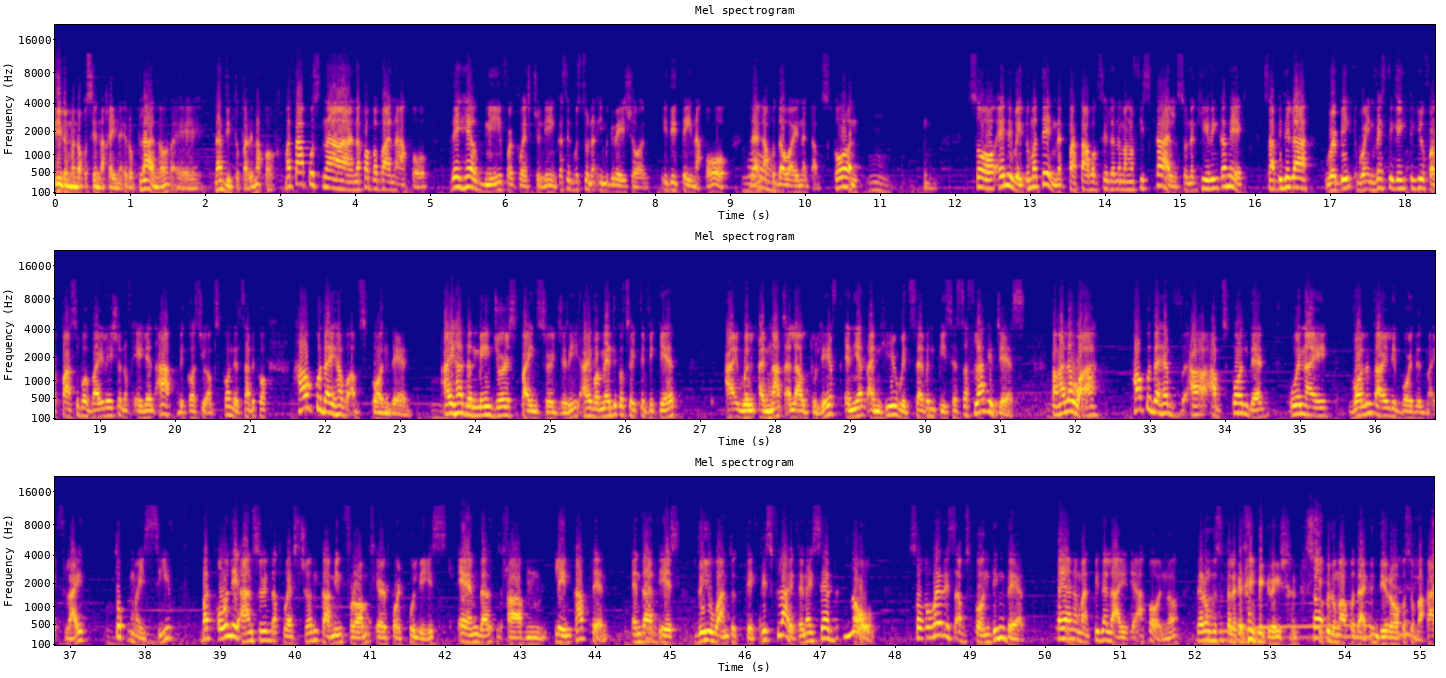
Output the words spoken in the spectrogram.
hindi naman ako sinakay na eroplano, eh, nandito pa rin ako. Matapos na napababa na ako, they held me for questioning kasi gusto ng immigration, i-detain ako dahil Oh. ako daw ay nag-abscond. Mm. So anyway, dumating, nagpatawag sila ng mga fiskal. So nag-hearing kami. Sabi nila, we're, be- we're investigating you for possible violation of Alien Act because you absconded. Sabi ko, how could I have absconded? I had a major spine surgery. I have a medical certificate. I will I'm not allowed to lift and yet I'm here with seven pieces of luggages. Pangalawa, how could I have uh, absconded when I voluntarily boarded my flight, took my seat, but only answered a question coming from airport police and the um, plane captain. And that is, do you want to take this flight? And I said, no. So where is absconding there? Kaya naman, pinalaya ako, no? Pero gusto talaga ng immigration, So- ikulong ako dahil hindi raw ako sumakay.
